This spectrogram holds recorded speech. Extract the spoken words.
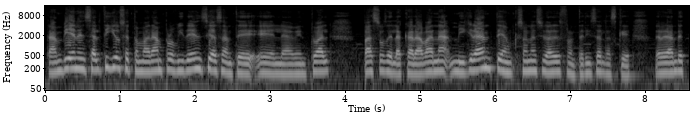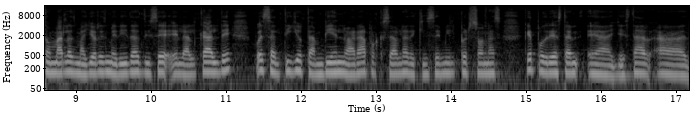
También en Saltillo se tomarán providencias ante el eventual paso de la caravana migrante, aunque son las ciudades fronterizas las que deberán de tomar las mayores medidas, dice el alcalde, pues Saltillo también lo hará porque se habla de 15 mil personas que podría estar, eh, estar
